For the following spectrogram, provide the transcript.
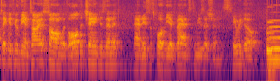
Take you through the entire song with all the changes in it, and this is for the advanced musicians. Here we go.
